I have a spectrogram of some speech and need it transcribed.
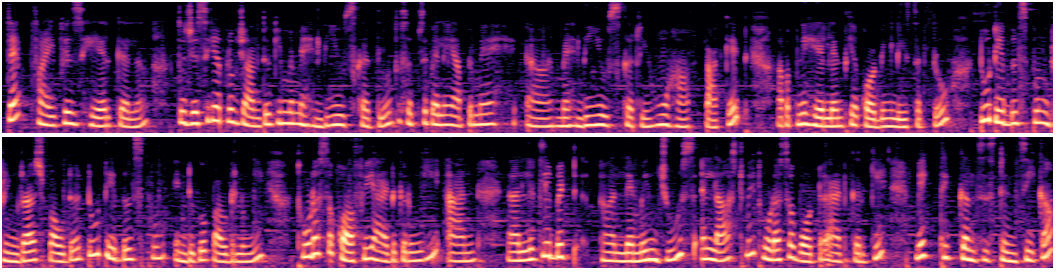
Step five is hair colour तो जैसे कि आप लोग जानते हो कि मैं मेहंदी यूज़ करती हूँ तो सबसे पहले यहाँ पे मैं मेहंदी यूज़ कर रही हूँ हाफ़ पैकेट आप अपने हेयर लेंथ के अकॉर्डिंग ले सकते हो. Two tablespoon bhringraj powder two tablespoon indigo powder लूँगी थोड़ा सा कॉफ़ी ऐड करूँगी and little bit lemon juice and last में थोड़ा सा वाटर ऐड करके मैं एक थिक कंसिस्टेंसी का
